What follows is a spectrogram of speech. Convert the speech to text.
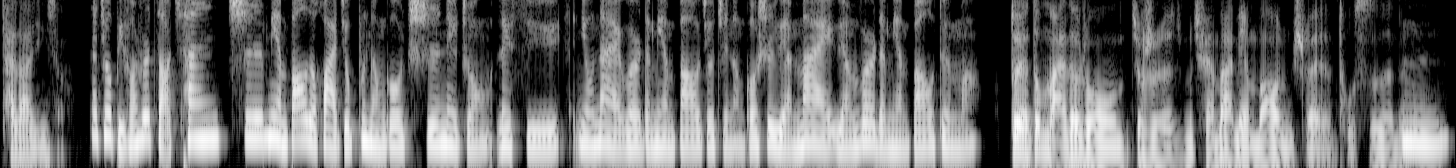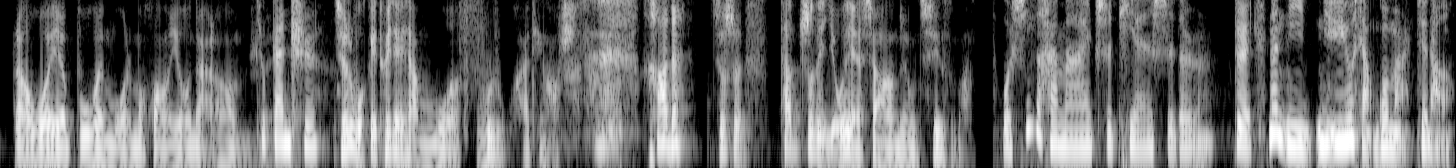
太大影响。那就比方说早餐吃面包的话，就不能够吃那种类似于牛奶味儿的面包，就只能够是原麦原味儿的面包，对吗？对，都买那种就是什么全麦面包什么之类的吐司那种，嗯，然后我也不会抹什么黄油、奶酪什么之类的。就干吃。其实我可以推荐一下抹腐乳，还挺好吃的，好的，就是它质地有点像这种 cheese 嘛。我是一个还蛮爱吃甜食的人，对，那你你你有想过吗？戒糖？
